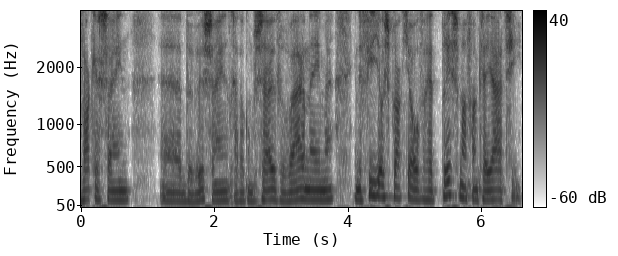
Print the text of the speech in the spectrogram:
wakker zijn, uh, bewustzijn. Het gaat ook om zuiver waarnemen. In de video sprak je over het prisma van creatie.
